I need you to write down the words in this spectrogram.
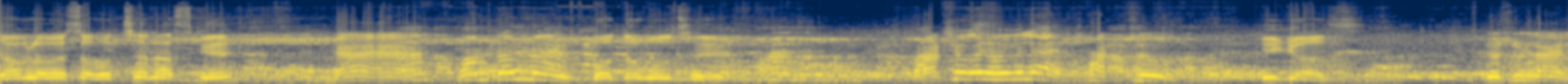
গামলা বেচা হচ্ছে না আজকে? হ্যাঁ হ্যাঁ। কম টম নাই। কত বলছে? আটশো করে হবে না? আটশো। কি কাজ? রসুন লাগাই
